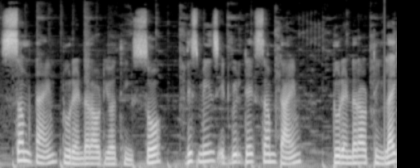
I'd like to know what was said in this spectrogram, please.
some time to render out your things. So this means it will take some time to render out things. Like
